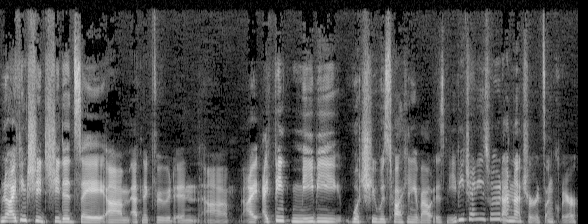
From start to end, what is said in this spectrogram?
No, I think she she did say um, ethnic food, and uh, I I think maybe what she was talking about is maybe Chinese food. I'm not sure; it's unclear.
